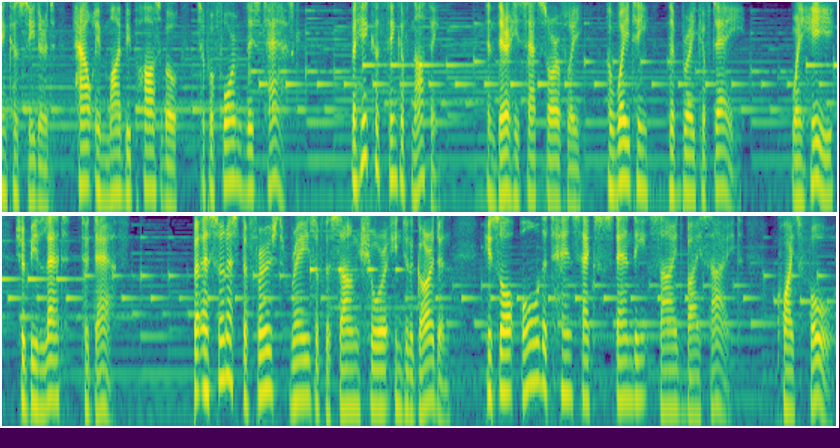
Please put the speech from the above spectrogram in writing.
and considered how it might be possible to perform this task. But he could think of nothing, and there he sat sorrowfully, awaiting the break of day, when he should be led to death. But as soon as the first rays of the sun shone into the garden, he saw all the ten sacks standing side by side, quite full,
